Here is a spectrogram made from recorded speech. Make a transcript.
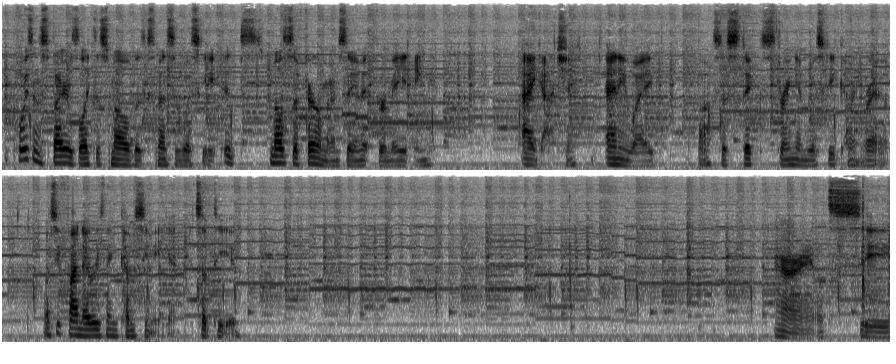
Poison spiders like the smell of expensive whiskey. It smells the pheromones they emit for mating. I gotcha. Anyway, box of stick, string, and whiskey coming right up. Once you find everything, come see me again. It's up to you. Alright, let's see.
